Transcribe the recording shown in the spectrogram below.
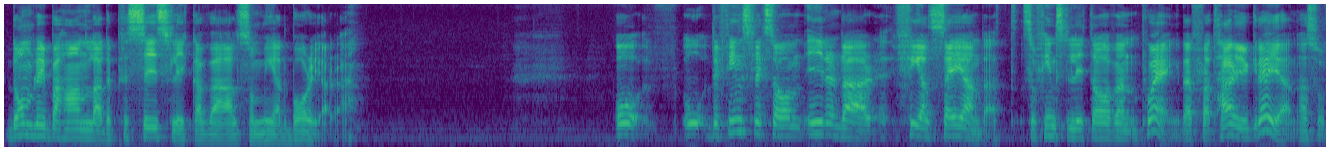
De blir behandlade precis lika väl som medborgare. Och, och, det finns liksom i den där felsägandet så finns det lite av en poäng. Därför att här är ju grejen. Alltså,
